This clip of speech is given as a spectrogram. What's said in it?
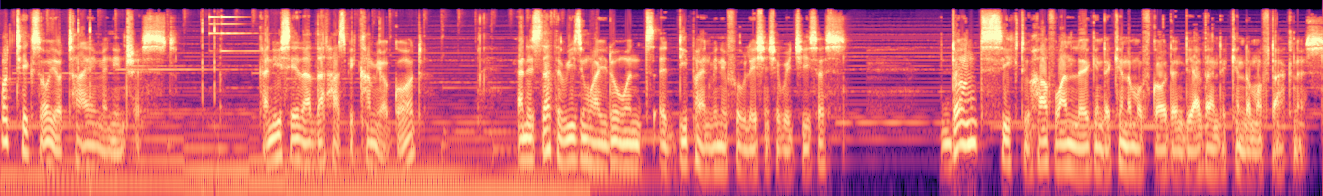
What takes all your time and interest? Can you say that that has become your God? And is that the reason why you don't want a deeper and meaningful relationship with Jesus? Don't seek to have one leg in the kingdom of God and the other in the kingdom of darkness.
